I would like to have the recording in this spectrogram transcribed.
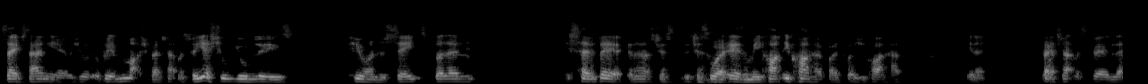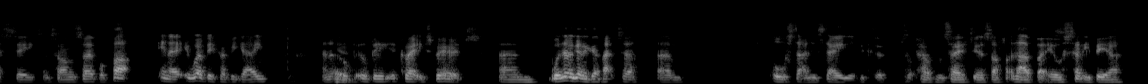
safe standing areas, it'll be a much better atmosphere. Yes, you'll, you'll lose a few hundred seats, but then so be it. And that's just it's just where it is. I mean, you can't you can't have both ways. You can't have you know better atmosphere, less seats, and so on and so forth. But you know, it won't be for every game, and it'll, yeah. it'll be a great experience. Um, we're never going to go back to um, all standing stadium because of sort of health and safety and stuff like that. But it'll certainly be a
